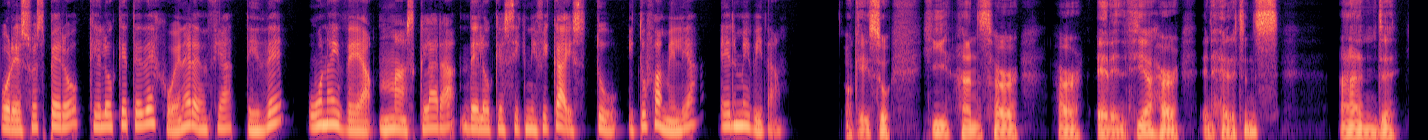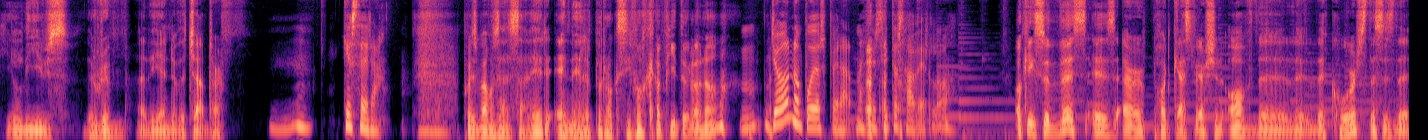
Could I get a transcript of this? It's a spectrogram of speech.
Por eso espero que lo que te dejo en herencia te dé una idea más clara de lo que significáis tú y tu familia en mi vida. Okay, so he hands her her herencia, her inheritance, and he leaves the room at the end of the chapter. Mm, ¿Qué será? Pues vamos a saber en el próximo capítulo, ¿no? Mm, yo no puedo esperar, necesito saberlo. Okay, so this is our podcast version of the, the, the course. This is the,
